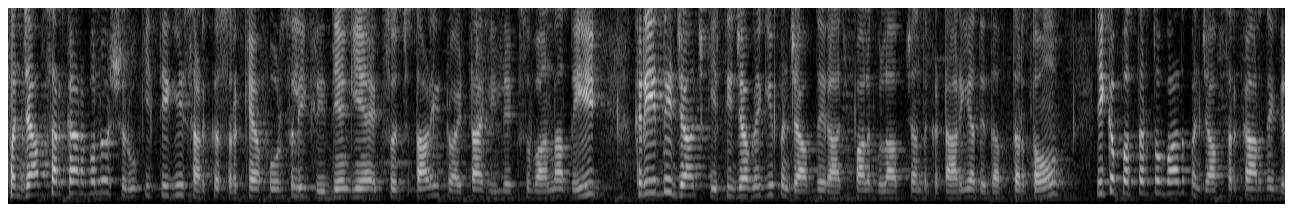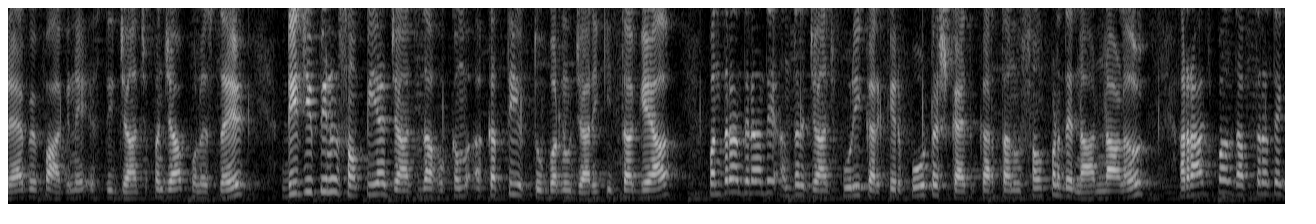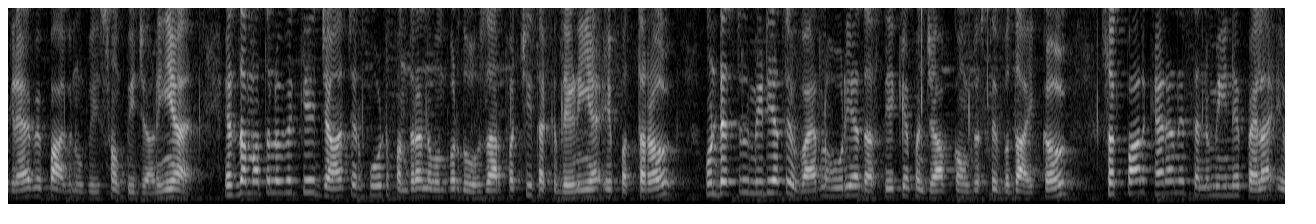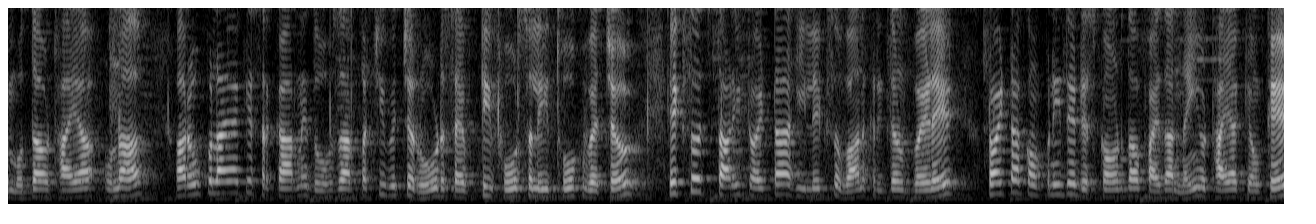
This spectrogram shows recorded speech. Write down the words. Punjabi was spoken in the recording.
ਪੰਜਾਬ ਸਰਕਾਰ ਵੱਲੋਂ ਸ਼ੁਰੂ ਕੀਤੀ ਗਈ ਸੜਕ ਸੁਰੱਖਿਆ ਫੋਰਸ ਲਈ ਖਰੀਦੀਆਂ ਗਈਆਂ 144 ਟੋਇਟਾ ਹੀਲੈਕਸ ਵਾਹਨਾਂ ਦੀ ਖਰੀਦ ਦੀ ਜਾਂਚ ਕੀਤੀ ਜਾਵੇਗੀ। ਪੰਜਾਬ ਦੇ ਰਾਜਪਾਲ ਗੁਲਾਬ ਚੰਦ ਕਟਾਰੀਆ ਦੇ ਦਫ਼ਤਰ ਤੋਂ ਇੱਕ ਪੱਤਰ ਤੋਂ ਬਾਅਦ ਪੰਜਾਬ ਸਰਕਾਰ ਦੇ ਗ੍ਰਹਿ ਵਿਭਾਗ ਨੇ ਇਸ ਦੀ ਜਾਂਚ ਪੰਜਾਬ ਪੁਲਿਸ ਦੇ ਡੀਜੀਪੀ ਨੂੰ ਸੌਂਪੀ ਹੈ। ਜਾਂਚ ਦਾ ਹੁਕਮ 31 ਅਕਤੂਬਰ ਨੂੰ ਜਾਰੀ ਕੀਤਾ ਗਿਆ। 15 ਦਿਨਾਂ ਦੇ ਅੰਦਰ ਜਾਂਚ ਪੂਰੀ ਕਰਕੇ ਰਿਪੋਰਟ ਸ਼ਿਕਾਇਤਕਰਤਾ ਨੂੰ ਸੌਂਪਣ ਦੇ ਨਾਲ ਨਾਲ ਰਾਜਪਾਲ ਦਫ਼ਤਰ ਅਤੇ ਗ੍ਰਹਿ ਵਿਭਾਗ ਨੂੰ ਵੀ ਸੌਂਪੀ ਜਾਣੀ ਹੈ। ਇਸ ਦਾ ਮਤਲਬ ਹੈ ਕਿ ਜਾਂਚ ਰਿਪੋਰਟ 15 ਨਵੰਬਰ 2025 ਤੱਕ ਦੇਣੀ ਹੈ। ਇਹ ਪੱਤਰ ਹੁਣ ਡਿਜੀਟਲ ਮੀਡੀਆ ਤੇ ਵਾਇਰਲ ਹੋ ਰਿਹਾ ਦੱਸਦੀ ਹੈ ਕਿ ਪੰਜਾਬ ਕਾਂਗਰਸ ਦੇ ਵਿਧਾਇਕ ਸੁਖਪਾਲ ਖਹਿਰਾ ਨੇ 3 ਮਹੀਨੇ ਪਹਿਲਾਂ ਇਹ ਮੁੱਦਾ ਉਠਾਇਆ। ਉਹਨਾਂ ਆਰੋਪ ਲਾਇਆ ਕਿ ਸਰਕਾਰ ਨੇ 2025 ਵਿੱਚ ਰੋਡ ਸੇਫਟੀ ਫੋਰਸ ਲਈ ਥੋਕ ਵਿੱਚ 144 ਟੋਇਟਾ ਹੀਲਿਕਸ ਵਾਹਨ ਖਰੀਦਣ ਵੇਲੇ ਟੋਇਟਾ ਕੰਪਨੀ ਦੇ ਡਿਸਕਾਊਂਟ ਦਾ ਫਾਇਦਾ ਨਹੀਂ ਉਠਾਇਆ ਕਿਉਂਕਿ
